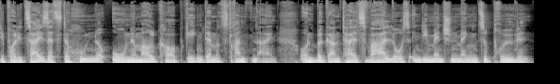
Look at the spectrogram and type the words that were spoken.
Die Polizei setzte Hunde ohne Maulkorb gegen Demonstranten ein und begann teils wahllos in die Menschenmengen zu prügeln.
